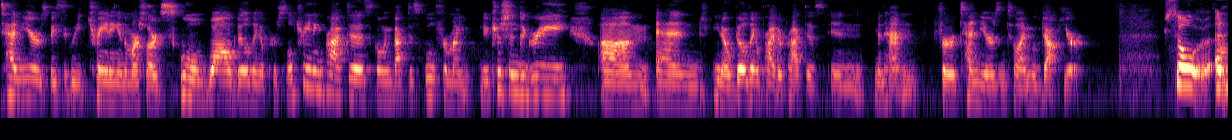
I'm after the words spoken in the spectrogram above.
10 years basically training in the martial arts school while building a personal training practice, going back to school for my nutrition degree, um, and, you know, building a private practice in Manhattan for 10 years until I moved out here. So, uh,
